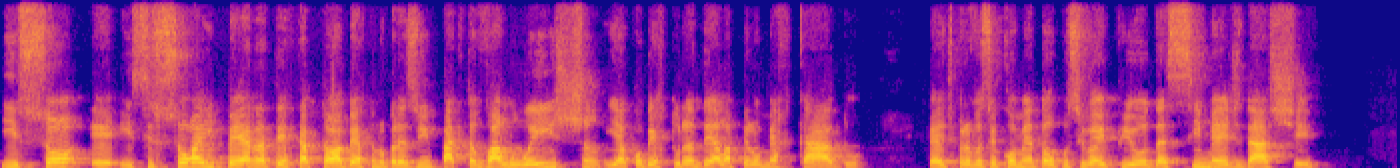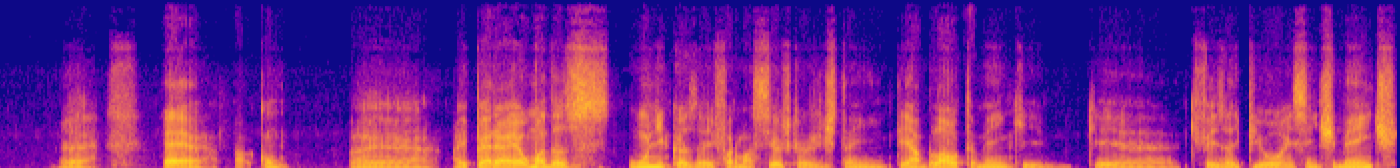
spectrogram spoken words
E, só, é, e se só a Ipera ter capital aberto no Brasil impacta a valuation e a cobertura dela pelo mercado? Pede para você comentar o possível IPO da CIMED da Axê. É, é, a, é, a Ipera é uma das únicas aí farmacêuticas, a gente tem, tem a Blau também, que, que, é, que fez a IPO recentemente,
